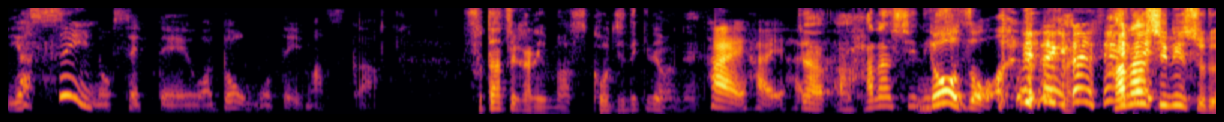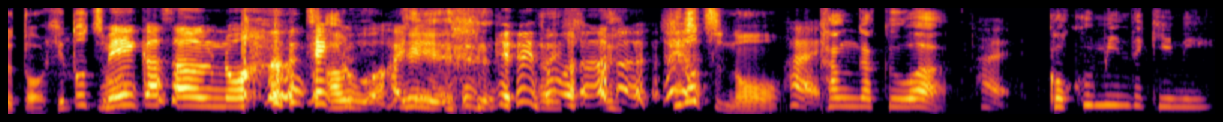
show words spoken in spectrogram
安いの設定はどう思っていますか？な2つがあります。個人的にはね、はいはいはい。じゃああ話にどうぞ。は い話にすると一つはメーカーさんの チェックを入っているんですけれど一つのはい。感覚ははい。国民的に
